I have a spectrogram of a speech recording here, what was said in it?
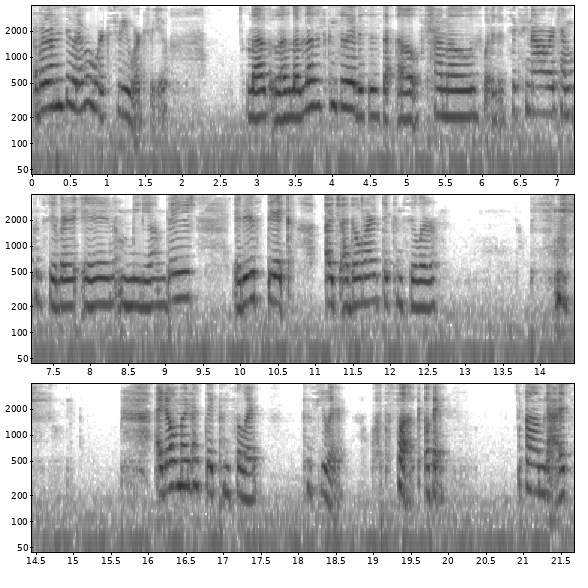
But honestly, whatever works for you, works for you. Love, love, love, love this concealer. This is the e.l.f. Camo, what is it, 16 hour camo concealer in medium beige. It is thick. I, I don't mind a thick concealer. I don't mind a thick concealer. Concealer. What the fuck? Okay. Um, yeah, it's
